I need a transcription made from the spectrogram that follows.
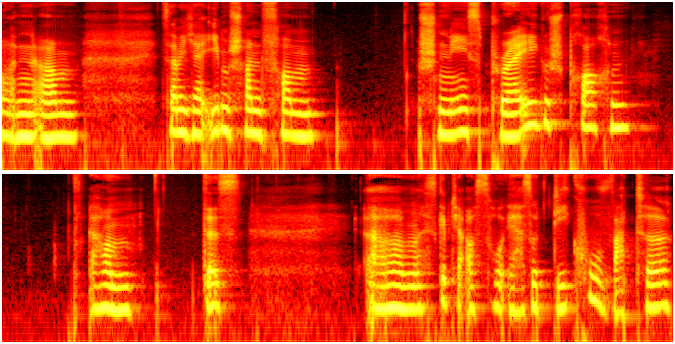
Und ähm, jetzt habe ich ja eben schon vom Schneespray gesprochen. Ähm, das, ähm, es gibt ja auch so eher so Deko-Watte,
